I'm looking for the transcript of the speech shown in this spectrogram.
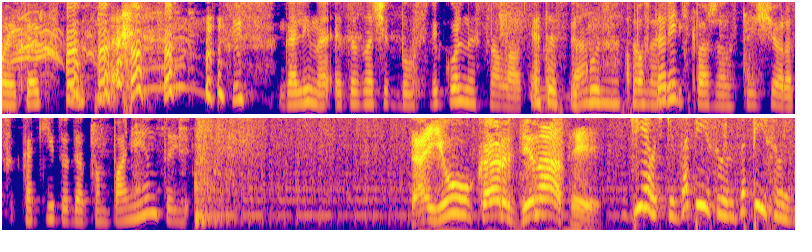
Ой, как вкусно. Галина, это значит был свекольный салат. Это нас, да? свекольный А Повторите, пожалуйста, еще раз, какие туда компоненты? Даю координаты. Девочки, записываем, записываем.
